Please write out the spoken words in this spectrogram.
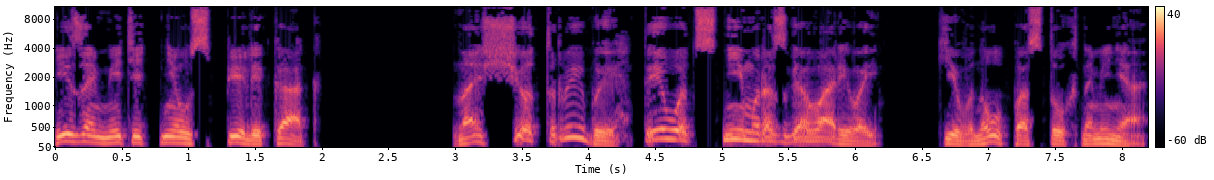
и заметить не успели как». Насчет рыбы ты вот с ним разговаривай, кивнул пастух на меня.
